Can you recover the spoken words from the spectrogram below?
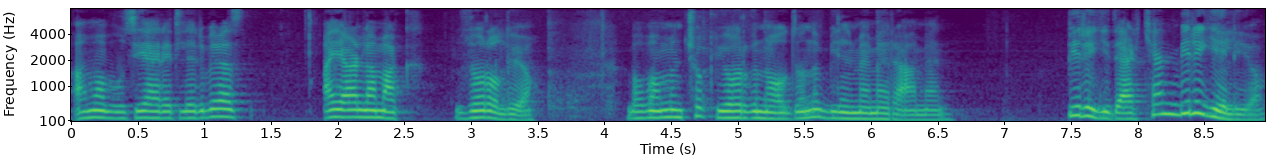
Ama bu ziyaretleri biraz ayarlamak zor oluyor. Babamın çok yorgun olduğunu bilmeme rağmen. Biri giderken biri geliyor.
